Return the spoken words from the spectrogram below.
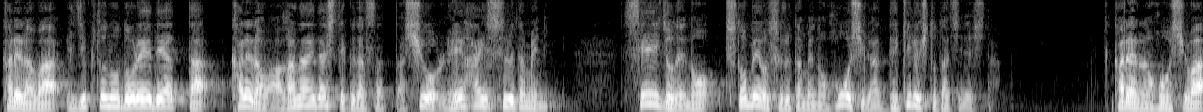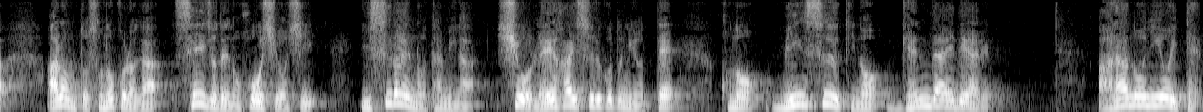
彼らはエジプトの奴隷であった彼らをあがない出してくださった主を礼拝するために聖女での務めをするための奉仕ができる人たちでした。彼らの奉仕はアロンとその子らが聖女での奉仕をしイスラエルの民が主を礼拝することによってこの民数記の現代である荒野において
